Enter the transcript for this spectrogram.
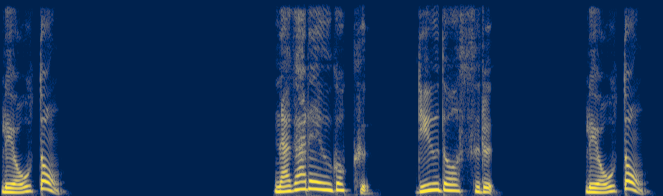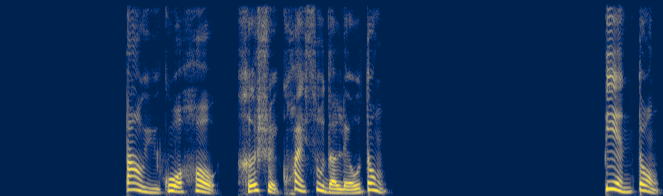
流动，流れ動く，流動する。流动。暴雨过后，河水快速的流动。变动，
